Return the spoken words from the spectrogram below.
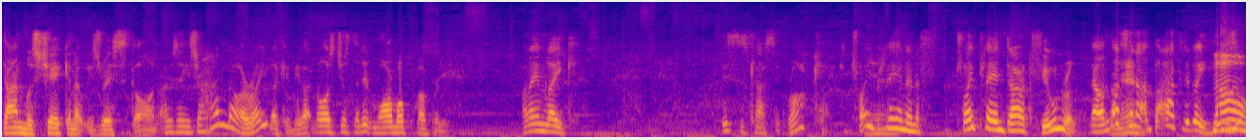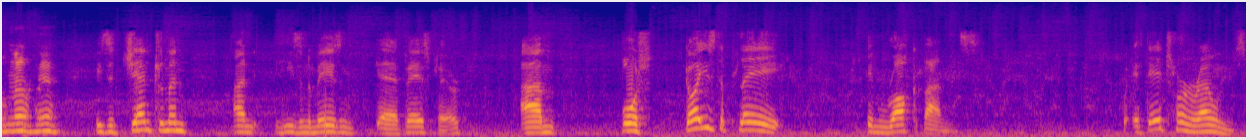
Dan was shaking out his wrist, going, "I was like, is your hand all right? Like, have you got? No, it's just I didn't warm up properly." And I'm like, "This is classic rock. Like, try Yeah. playing in a try playing Dark Funeral." Now, I'm not saying Yeah. that bad to the guy. He's No, a- no, yeah. He's a gentleman, and he's an amazing uh, bass player. Um, but guys that play in rock bands, if they turn around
